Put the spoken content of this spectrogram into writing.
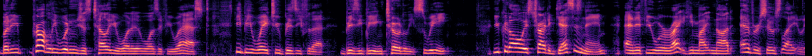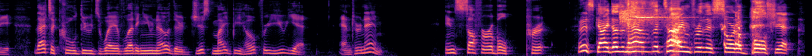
but he probably wouldn't just tell you what it was if you asked. He'd be way too busy for that, busy being totally sweet. You could always try to guess his name, and if you were right, he might nod ever so slightly. That's a cool dude's way of letting you know there just might be hope for you yet. Enter name. Insufferable per. This guy doesn't have the time for this sort of bullshit!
